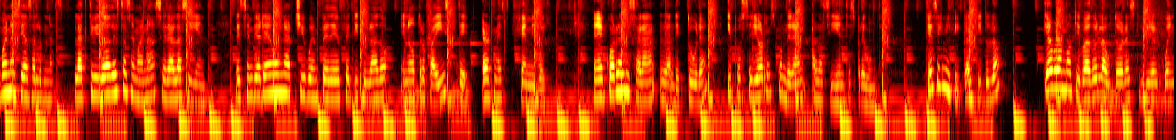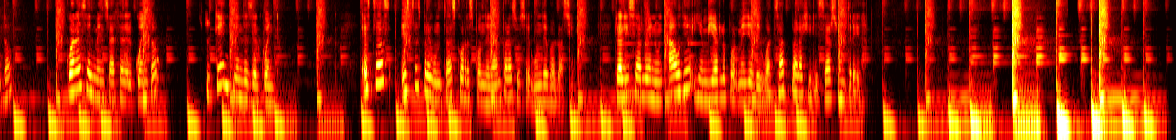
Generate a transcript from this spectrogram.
Buenos días alumnas. La actividad de esta semana será la siguiente. Les enviaré un archivo en PDF titulado En otro país de Ernest Hemingway, en el cual realizarán la lectura y posterior responderán a las siguientes preguntas. ¿Qué significa el título? ¿Qué habrá motivado el autor a escribir el cuento? ¿Cuál es el mensaje del cuento? ¿Y qué entiendes del cuento? Estas, estas preguntas corresponderán para su segunda evaluación realizarlo en un audio y enviarlo por medio de WhatsApp para agilizar su entrega.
